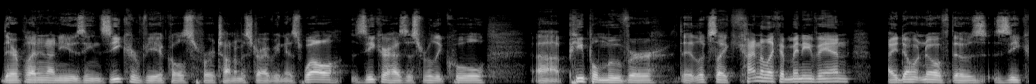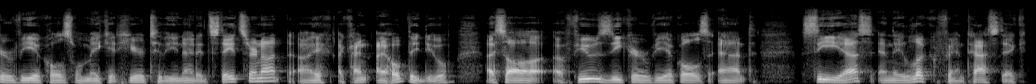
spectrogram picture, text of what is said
They're planning on using Zeekr vehicles for autonomous driving as well. Zeekr has this really cool uh, people mover that looks like kind of like a minivan, I don't know if those Zeekr vehicles will make it here to the United States or not. I I kind I hope they do. I saw a few Zeekr vehicles at CES and they look fantastic.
